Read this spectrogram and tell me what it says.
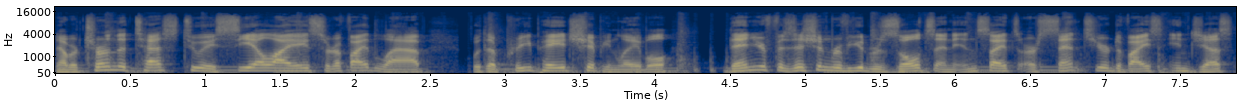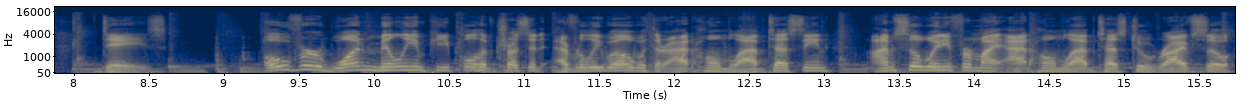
Now, return the test to a CLIA certified lab with a prepaid shipping label. Then, your physician reviewed results and insights are sent to your device in just days. Over 1 million people have trusted Everlywell with their at home lab testing. I'm still waiting for my at home lab test to arrive, so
